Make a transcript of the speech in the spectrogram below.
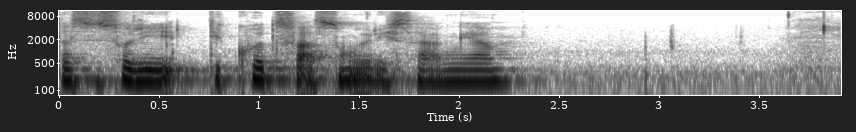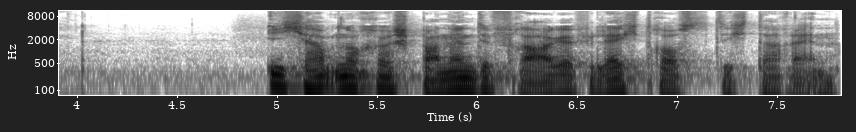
Das ist so die, die Kurzfassung, würde ich sagen, ja. Ich habe noch eine spannende Frage, vielleicht traust du dich da rein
